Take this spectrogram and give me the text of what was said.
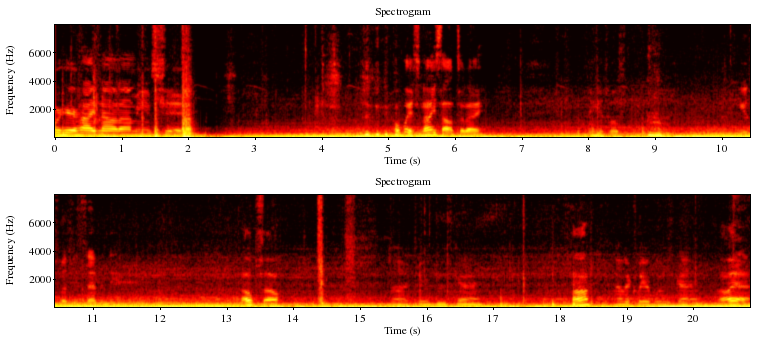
Over here hiding out, I mean shit. Hopefully it's nice out today. I think it's supposed to, think it's supposed to be 70. Hope so. Another clear blue sky. Huh? Another clear blue sky. Oh yeah.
